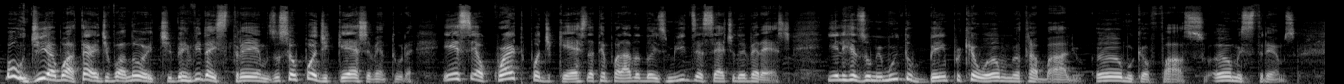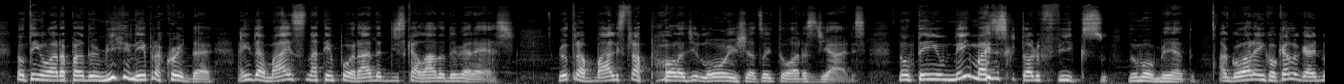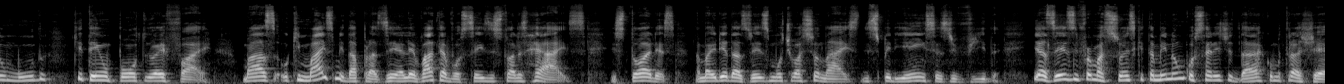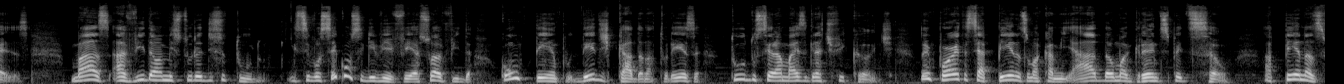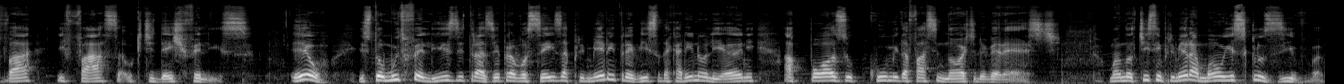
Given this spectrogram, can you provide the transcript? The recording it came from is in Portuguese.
Bom dia, boa tarde, boa noite. Bem-vindo a Extremos, o seu podcast de aventura. Esse é o quarto podcast da temporada 2017 do Everest. E ele resume muito bem porque eu amo meu trabalho, amo o que eu faço, amo extremos. Não tenho hora para dormir nem para acordar, ainda mais na temporada de escalada do Everest. Meu trabalho extrapola de longe as 8 horas diárias. Não tenho nem mais escritório fixo no momento. Agora em qualquer lugar do mundo que tenha um ponto de Wi-Fi. Mas o que mais me dá prazer é levar até vocês histórias reais, histórias, na maioria das vezes, motivacionais, de experiências de vida, e às vezes informações que também não gostaria de dar como tragédias. Mas a vida é uma mistura disso tudo. E se você conseguir viver a sua vida com um tempo dedicado à natureza, tudo será mais gratificante. Não importa se é apenas uma caminhada ou uma grande expedição. Apenas vá e faça o que te deixe feliz. Eu estou muito feliz de trazer para vocês a primeira entrevista da Karina Oliani após o cume da face norte do Everest. Uma notícia em primeira mão e exclusiva.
